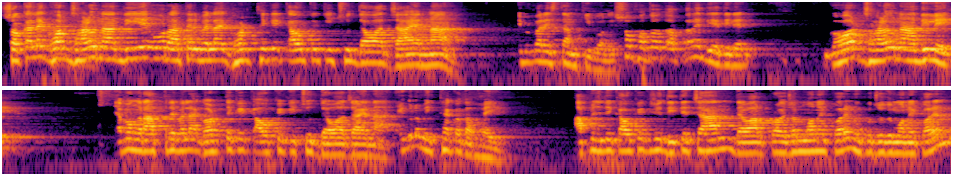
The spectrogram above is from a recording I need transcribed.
সকালে ঘর ঝাড়ু না দিয়ে ও রাতের বেলায় ঘর থেকে কাউকে কিছু দেওয়া যায় না। এ ব্যাপারে ইসলাম কি বলে? সব হত আপনারাই দিয়ে দিলেন। ঘর ঝাড়ু না দিলে এবং রাত্রেবেলা ঘর থেকে কাউকে কিছু দেওয়া যায় না। এগুলো মিথ্যা কথা ভাই। আপনি যদি কাউকে কিছু দিতে চান, দেওয়ার প্রয়োজন মনে করেন, উপযোগী মনে করেন,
